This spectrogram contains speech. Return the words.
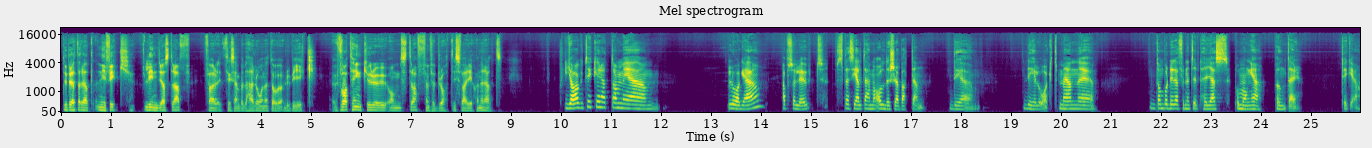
Du berättade att ni fick lindriga straff för till exempel det här rånet då du begick. Vad tänker du om straffen för brott i Sverige generellt? Jag tycker att de är mm, låga, absolut. Speciellt det här med åldersrabatten det, det är lågt. Men eh, de borde definitivt höjas på många punkter, tycker jag.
